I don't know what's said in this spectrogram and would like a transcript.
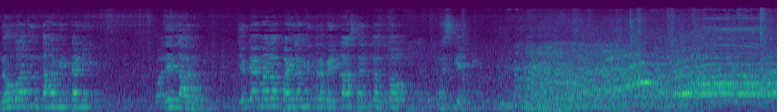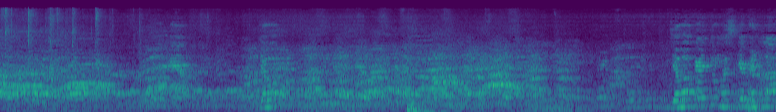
नऊ वाजून दहा मिनिटांनी कॉलेजला आलो. जे काय मला पहिला मित्र भेटला असेल तर तो म्हस्के. जेव्हा जेव्हा काय तू म्हस्के भेटला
